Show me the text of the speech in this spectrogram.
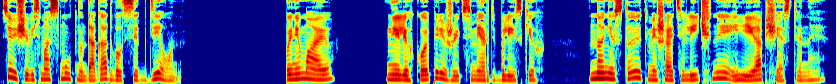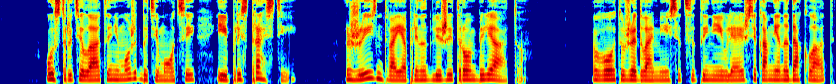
все еще весьма смутно догадывался, где он. «Понимаю. Нелегко пережить смерть близких, но не стоит мешать личное и общественное. У стратилата не может быть эмоций и пристрастий. Жизнь твоя принадлежит Ромбелиату. Вот уже два месяца ты не являешься ко мне на доклад,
